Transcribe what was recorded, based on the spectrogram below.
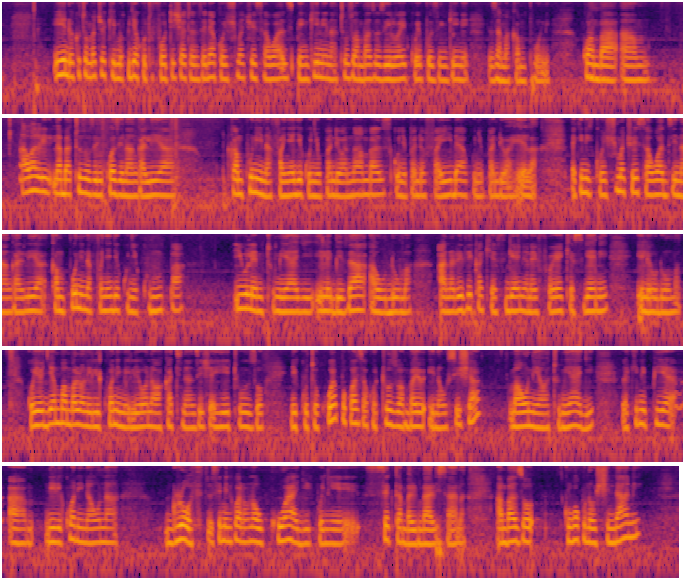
Hii ndio kitu ambacho kimekuja kutofautisha Tanzania Consumer Choice Awards pengine na tuzo ambazo ziliwahi kuwepo zingine za makampuni, kwamba um, awali labda tuzo zilikuwa zinaangalia kampuni inafanyaje kwenye upande wa numbers, kwenye upande wa faida, kwenye upande wa hela, lakini Consumer Choice Awards inaangalia kampuni inafanyaje kwenye kumpa yule mtumiaji ile bidhaa au huduma, anaridhika kiasi gani, anaifurahia kiasi gani ile huduma. Kwa hiyo jambo ambalo nilikuwa nimeliona wakati naanzisha hii tuzo ni kutokuwepo kwanza kwa tuzo ambayo inahusisha maoni ya watumiaji, lakini pia um, nilikuwa ninaona growth, tuseme nilikuwa naona ukuaji kwenye sekta mbalimbali sana ambazo kulikuwa kuna ushindani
